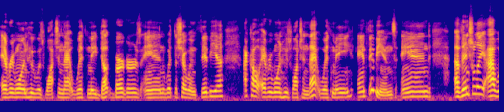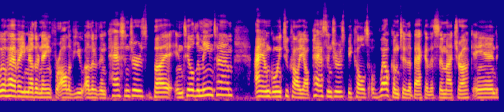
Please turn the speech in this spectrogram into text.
everyone who was watching that with me Duck Burgers, and with the show Amphibia, I call everyone who's watching that with me Amphibians. And eventually, I will have another name for all of you other than passengers, but until the meantime, I am going to call y'all passengers because welcome to the back of the semi truck. And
